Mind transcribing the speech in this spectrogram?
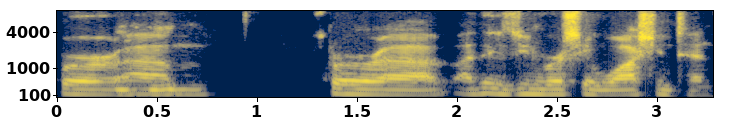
for. Mm-hmm. Um, for uh, I think it's the University of Washington.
